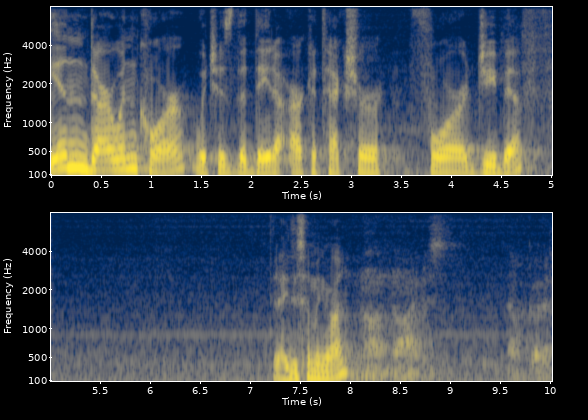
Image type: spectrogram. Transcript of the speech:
In Darwin Core, which is the data architecture for GBIF, did I do something wrong? No, no, I just, no, go ahead.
